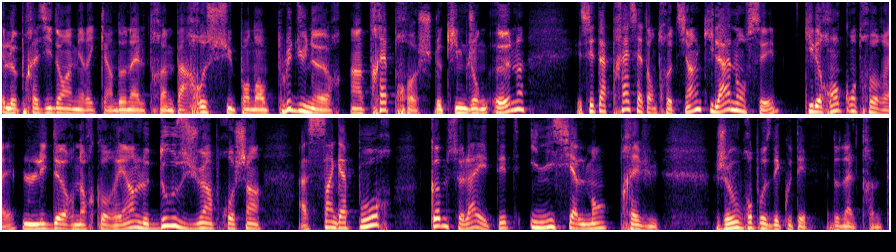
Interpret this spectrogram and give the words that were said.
le président américain Donald Trump a reçu pendant plus d'une heure un très proche de Kim Jong-un. Et c'est après cet entretien qu'il a annoncé qu'il rencontrerait le leader nord-coréen le 12 juin prochain à Singapour, comme cela était initialement prévu. Je vous propose d'écouter Donald Trump.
